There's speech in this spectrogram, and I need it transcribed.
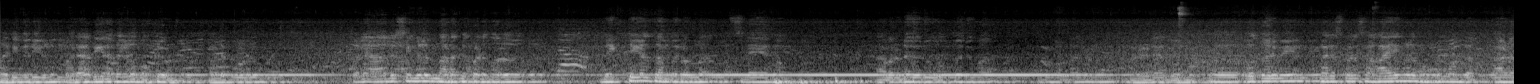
പരിമിതികളും പരാധീനതകളും ഒക്കെ ഉണ്ട്. പലപ്പോഴും പല ആവശ്യങ്ങളും നടക്കപ്പെടുന്നത് വ്യക്തികൾ തമ്മിലുള്ള സ്നേഹം അവരുടെ ഒരു ഒത്തൊരുമ ഒത്തൊരുമയും പരസ്പര സഹായങ്ങളും ഉള്ളതുകൊണ്ട് ആണ്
